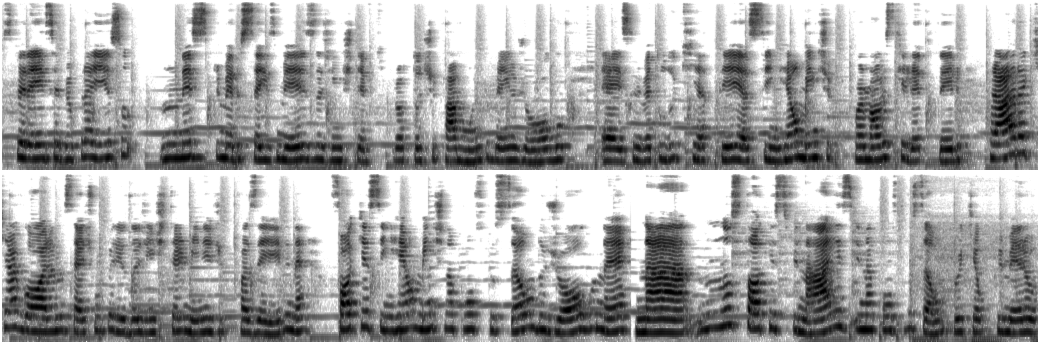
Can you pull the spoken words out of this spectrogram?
experiência veio para isso. Nesses primeiros seis meses, a gente teve que prototipar muito bem o jogo, é, escrever tudo que ia ter, assim, realmente formar o esqueleto dele, para que agora, no sétimo período, a gente termine de fazer ele, né? Foque, assim, realmente na construção do jogo, né? Na, nos toques finais e na construção, porque o primeiro,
